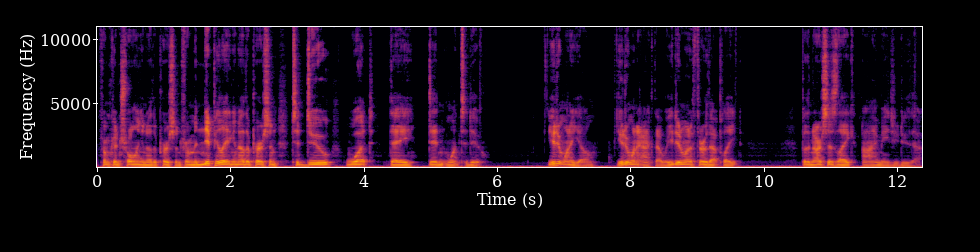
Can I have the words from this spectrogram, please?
from controlling another person, from manipulating another person to do what they didn't want to do. You didn't want to yell. You didn't want to act that way. You didn't want to throw that plate. But the narcissist is like, I made you do that.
